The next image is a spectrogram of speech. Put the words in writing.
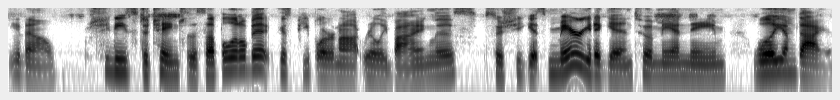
you know, she needs to change this up a little bit because people are not really buying this. So she gets married again to a man named William Dyer.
